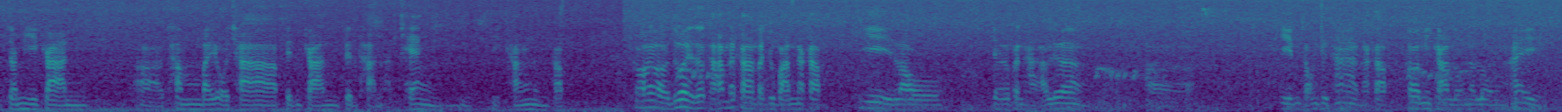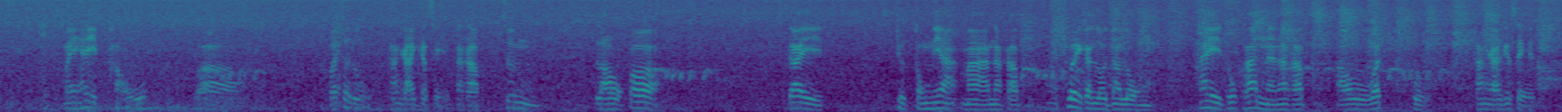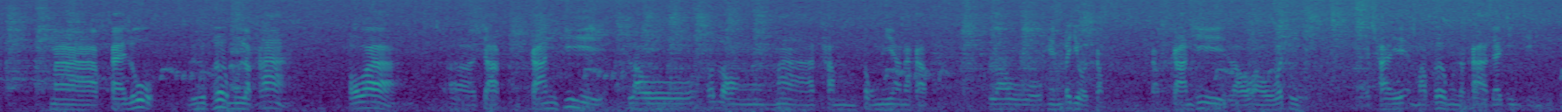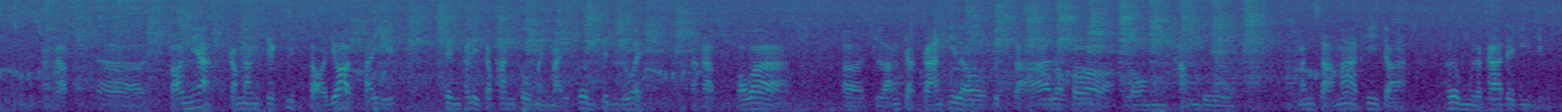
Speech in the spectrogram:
จะมีการอ่าทำไบโอชาเป็นการเป็นฐานอัดแช่งอีกครั้งหนึ่งครับ ก็ด้วยสถานการณ์ปัจจุบันนะครับ ที่เราเจอปัญหาเรื่องทีม 2.5 นะครับ ก็มีการรณรงค์ให้ไม่ให้เผาอ่าวัสดุทางการเกษตรนะครับ ซึ่งเราก็ได้จุดตรงเนี้ยมานะครับ ช่วยกันรณรงค์ให้ทุกท่านนะครับ เอาวัตถุทางการเกษตร มาแปรรูปหรือเพิ่มมูลค่า เพราะว่า จากการที่เราทดลองมาทำตรงนี้นะครับ เราเห็นประโยชน์กับกับการที่เราเอาวัตถุใช้มาเพิ่มมูลค่าได้จริง ๆนะครับออตอนนี้กำลังจะคิดต่อยอดไปเป็นผลิตภัณฑ์ตัวใหม่ๆ เพิ่มขึ้นด้วยนะครับ เพราะว่าหลังจากการที่เราศึกษาแล้วก็ลองทำดู มันสามารถที่จะเพิ่มมูลค่าได้จริง ๆ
